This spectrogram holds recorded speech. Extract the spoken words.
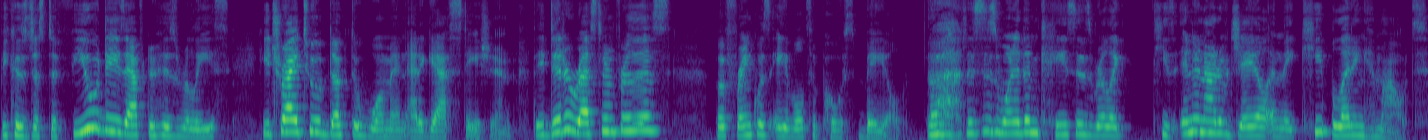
Because just a few days after his release, He tried to abduct a woman at a gas station. They did arrest him for this, but Frank was able to post bail. Ugh, this is one of them cases where like he's in and out of jail and they keep letting him out.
